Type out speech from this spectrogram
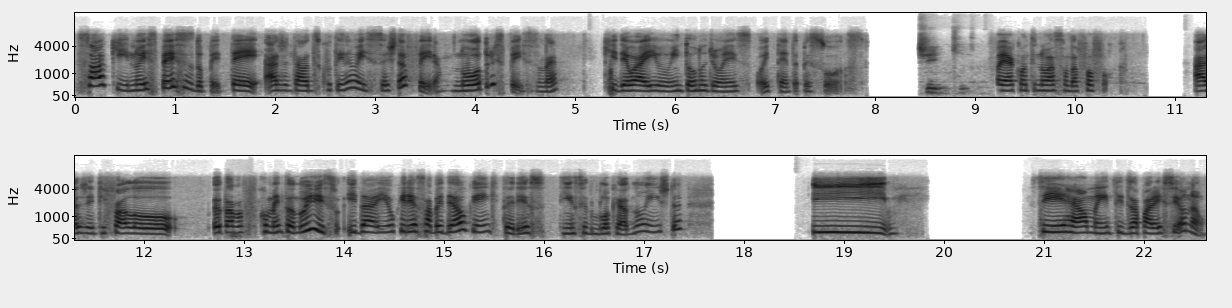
Só que no Spaces do PT, a gente tava discutindo isso sexta-feira. No outro Spaces, né? Que deu aí em torno de umas 80 pessoas. Chique. Foi a continuação da fofoca. A gente falou. Eu tava comentando isso, e daí eu queria saber de alguém que teria, tinha sido bloqueado no Insta. E se realmente desapareceu ou não.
